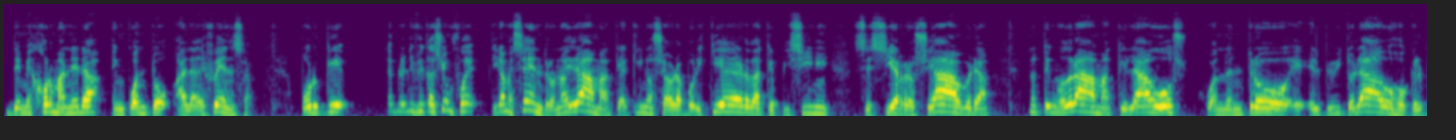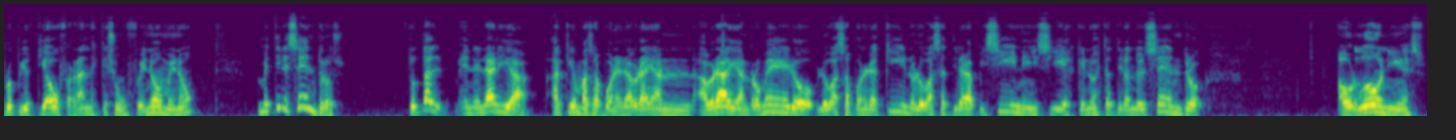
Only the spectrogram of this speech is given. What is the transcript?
de mejor manera en cuanto a la defensa. Porque la planificación fue, tirame centro, no hay drama, que aquí no se abra por izquierda, que Piscini se cierre o se abra, no tengo drama, que Lagos, cuando entró eh, el pibito Lagos o que el propio Tiago Fernández, que es un fenómeno, me tire centros. Total, en el área, ¿a quién vas a poner? ¿A Brian, a Brian Romero? ¿Lo vas a poner aquí? ¿No lo vas a tirar a Piscini si es que no está tirando el centro? A Ordóñez.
